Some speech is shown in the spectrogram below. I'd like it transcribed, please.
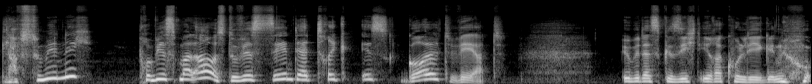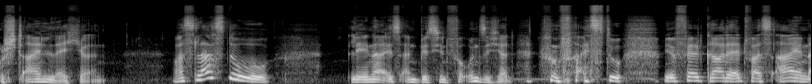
Glaubst du mir nicht? Probier's mal aus. Du wirst sehen, der Trick ist Gold wert. Über das Gesicht ihrer Kollegin huscht ein Lächeln. Was lachst du? Lena ist ein bisschen verunsichert. Weißt du, mir fällt gerade etwas ein.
